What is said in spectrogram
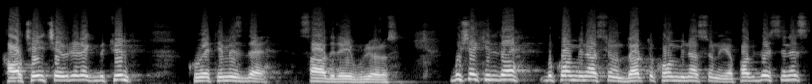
kalçayı çevirerek bütün kuvvetimizle sağ direği vuruyoruz. Bu şekilde bu kombinasyonu, dörtlü kombinasyonu yapabilirsiniz.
